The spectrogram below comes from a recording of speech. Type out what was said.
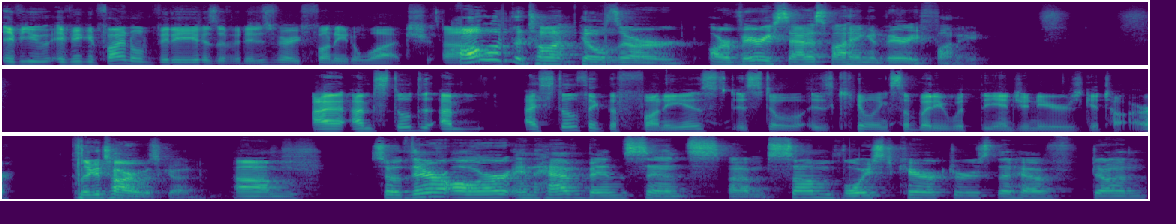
if you if you can find old videos of it, it is very funny to watch. All Um, of the taunt kills are are very satisfying and very funny. I, I'm still I'm I still think the funniest is still is killing somebody with the engineer's guitar. The guitar was good. Um, so there are and have been since um, some voiced characters that have done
